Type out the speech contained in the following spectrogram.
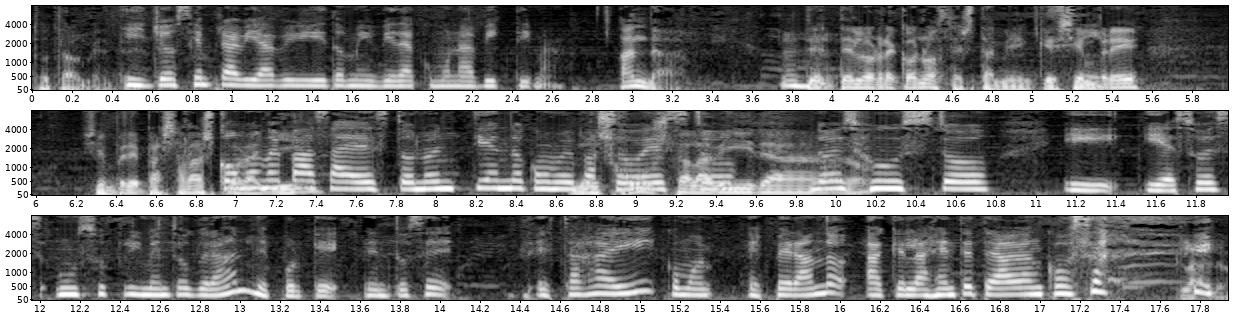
Totalmente. Y yo siempre había vivido mi vida como una víctima. Anda, te, te lo reconoces también, que siempre, siempre pasabas por ¿Cómo me pasa esto? No entiendo cómo me No es pasó justa esto. la vida, no es justo. Y, y eso es un sufrimiento grande porque entonces estás ahí como esperando a que la gente te hagan cosas. Claro.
